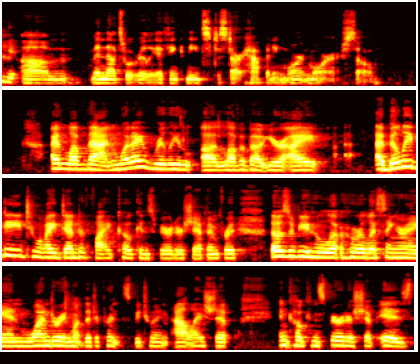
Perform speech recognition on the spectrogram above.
yeah. um and that's what really i think needs to start happening more and more so I love that. And what I really uh, love about your I ability to identify co-conspiratorship and for those of you who, who are listening and wondering what the difference between allyship and co-conspiratorship is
